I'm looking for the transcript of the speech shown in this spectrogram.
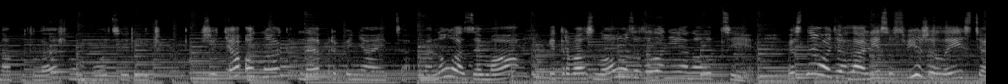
на протилежному боці річки. Життя, однак, не припиняється. Минула зима, і трава знову зазеленіє на луці. Весна одягла ліс у свіже листя,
